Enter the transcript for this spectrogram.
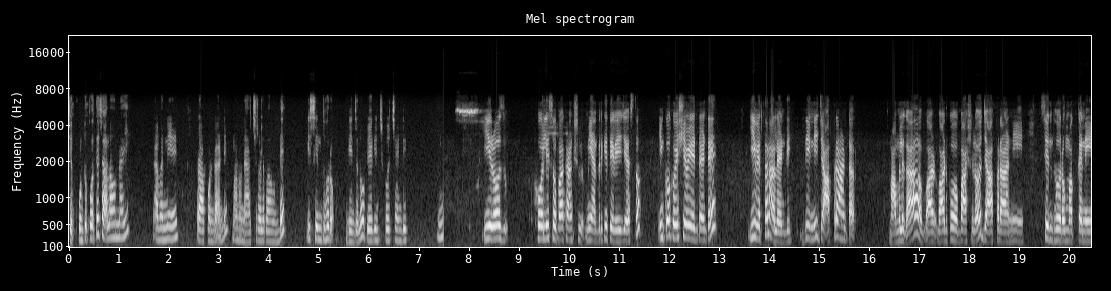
చెప్పుకుంటూ పోతే చాలా ఉన్నాయి. అవన్నీ రాకుండా అండి. మనం న్యాచురల్గా ఉండే ఈ సింధూరం గింజలు ఉపయోగించుకోవచ్చండి. ఈరోజు హోలీ శుభాకాంక్షలు మీ అందరికీ తెలియజేస్తూ ఇంకొక విషయం ఏంటంటే ఈ విత్తనాలండి. దీన్ని జాఫ్రా అంటారు. మామూలుగా వాడుకో భాషలో జాఫరా అని సింధూరం మొక్కని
